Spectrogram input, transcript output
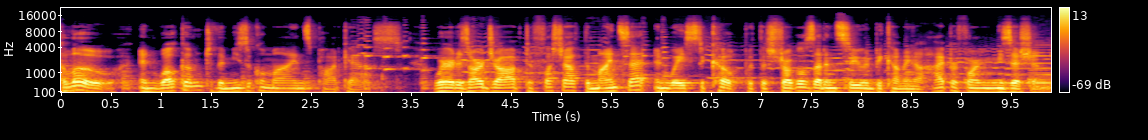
Hello, and welcome to the Musical Minds podcast, where it is our job to flesh out the mindset and ways to cope with the struggles that ensue in becoming a high performing musician.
